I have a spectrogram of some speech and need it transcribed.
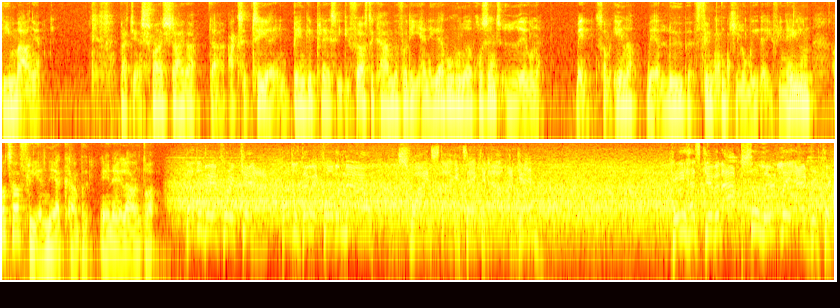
de er mange. Bastian Schweinsteiger, der accepterer en bænkeplads i de første kampe, fordi han ikke er på 100% ydeevne, men som ender med at løbe 15 km i finalen og tager flere nærkampe end alle andre. That'll be a free kick. That'll do it for them now. Schweinsteiger taken out again. He has given absolutely everything.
